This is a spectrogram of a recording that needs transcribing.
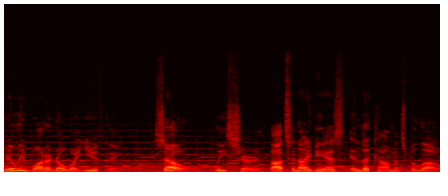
really want to know what you think, so please share your thoughts and ideas in the comments below.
